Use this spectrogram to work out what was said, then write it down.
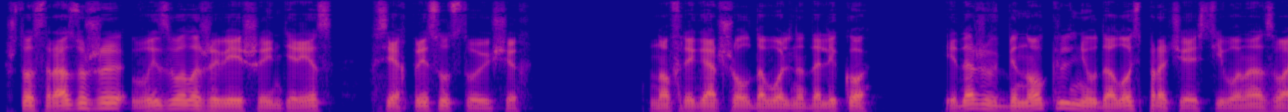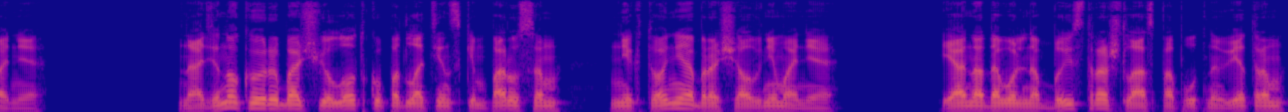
что сразу же вызвало живейший интерес всех присутствующих но фрегат шел довольно далеко, и даже в бинокль не удалось прочесть его название. На одинокую рыбачью лодку под латинским парусом никто не обращал внимания. и она довольно быстро шла с попутным ветром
